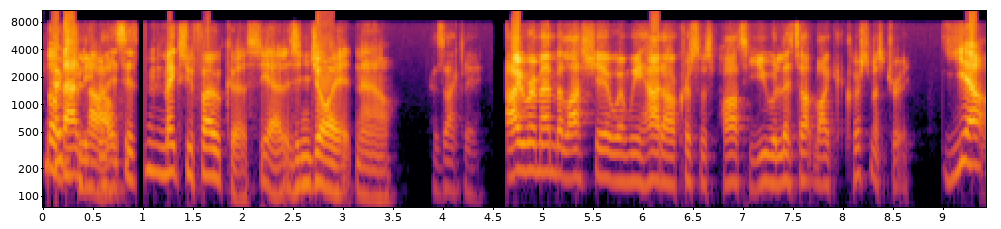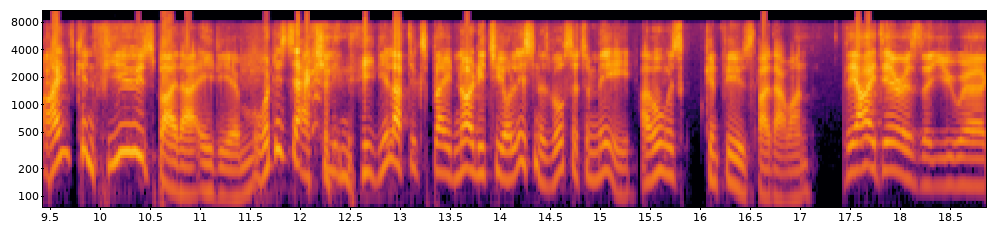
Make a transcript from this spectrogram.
not that nice. Not. It makes you focus. Yeah, let's enjoy it now. Exactly. I remember last year when we had our Christmas party, you were lit up like a Christmas tree. Yeah, I'm confused by that idiom. What does it actually mean? You'll have to explain not only to your listeners, but also to me. I'm always confused by that one. The idea is that you were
